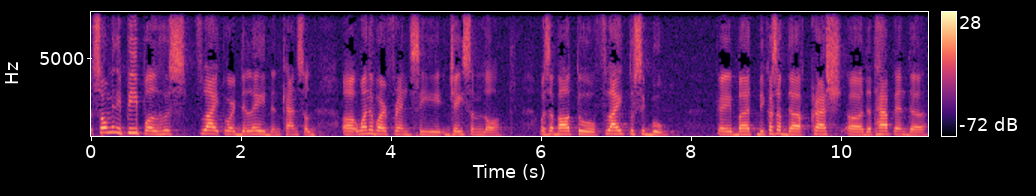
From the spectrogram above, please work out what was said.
so many people whose flight were delayed and canceled. Uh, one of our friends, si Jason Law, was about to fly to Cebu. Okay, but because of the crash uh, that happened, the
